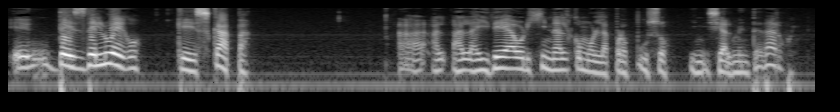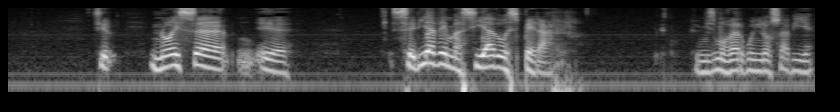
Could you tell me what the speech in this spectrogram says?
eh, desde luego que escapa a, la idea original como la propuso inicialmente Darwin. Es decir, no es. Eh, eh, sería demasiado esperar, el mismo Darwin lo sabía,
